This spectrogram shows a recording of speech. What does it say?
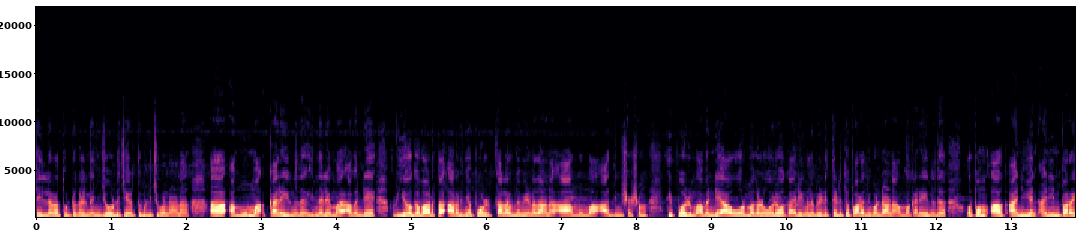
ചില്ലറ തുട്ടുകൾ നെഞ്ചോട് ചേർത്ത് പിടിച്ചുകൊണ്ടാണ് ആ അമ്മുമ്മ കരയുന്നത്. ഇന്നലെ അവന്റെ വിയോഗവാർത്ത അറിഞ്ഞപ്പോൾ തളർന്നു വീണതാണ് ആ അമ്മുമ്മ. അതിനുശേഷം ഇപ്പോഴും അവന്റെ ആ ഓർമ്മകൾ ഓരോ കാര്യങ്ങളും എടുത്തെടുത്ത് പറഞ്ഞുകൊണ്ടാണ് അമ്മ കരയുന്നത്. ഒപ്പം ആ അനിയൻ അനിയൻ പറയുന്നത്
